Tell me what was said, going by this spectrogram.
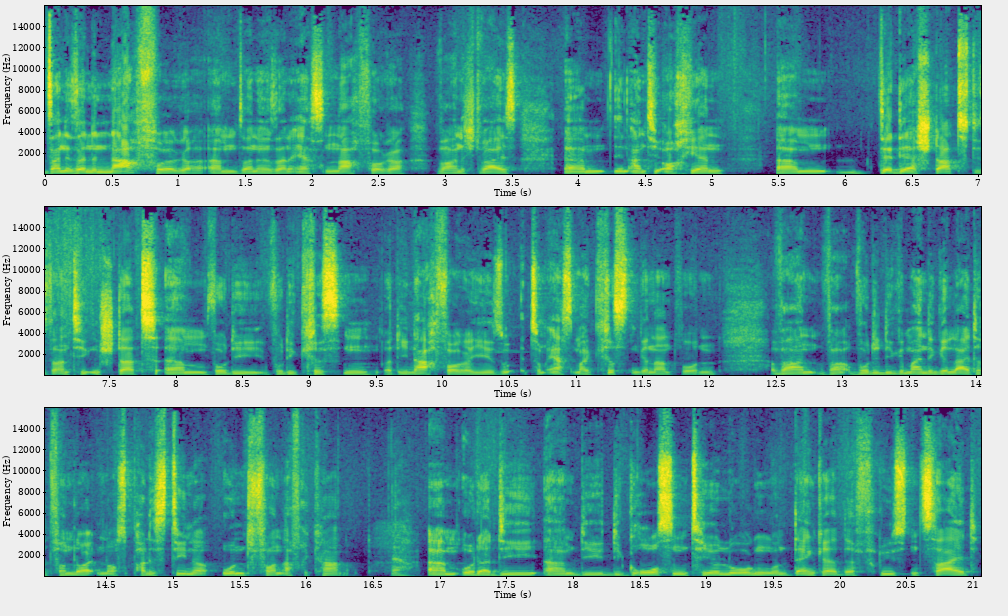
seine, seine Nachfolger, ähm, seine, seine ersten Nachfolger waren nicht weiß. Ähm, in Antiochien, ähm, der, der Stadt, dieser antiken Stadt, ähm, wo, die, wo die Christen, oder die Nachfolger Jesu zum ersten Mal Christen genannt wurden, waren, war, wurde die Gemeinde geleitet von Leuten aus Palästina und von Afrikanern. Ja. Ähm, oder die, ähm, die, die großen Theologen und Denker der frühesten Zeit,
